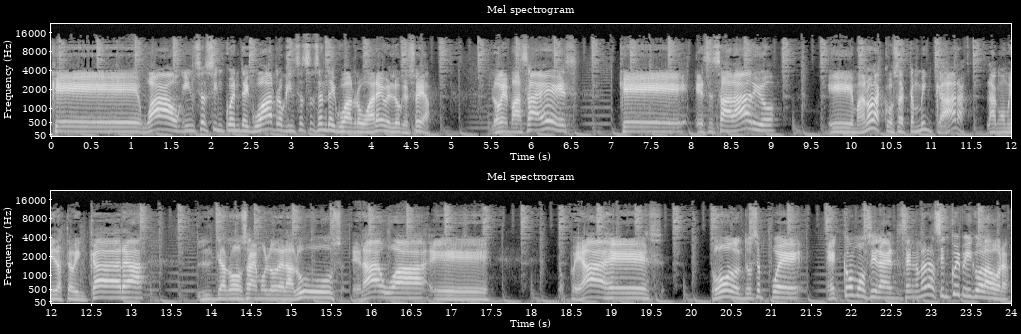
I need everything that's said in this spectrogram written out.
que, wow, 1554, 1564, whatever, lo que sea. Lo que pasa es que ese salario, eh, mano, las cosas están bien caras. La comida está bien cara. Ya todos sabemos lo de la luz, el agua, eh, los peajes, todo. Entonces, pues, es como si la gente se ganara cinco y pico la hora.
